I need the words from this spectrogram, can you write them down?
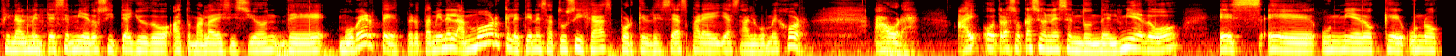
finalmente ese miedo sí te ayudó a tomar la decisión de moverte, pero también el amor que le tienes a tus hijas porque deseas para ellas algo mejor. Ahora, hay otras ocasiones en donde el miedo es eh, un miedo que uno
